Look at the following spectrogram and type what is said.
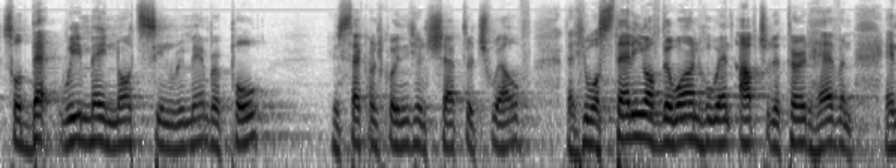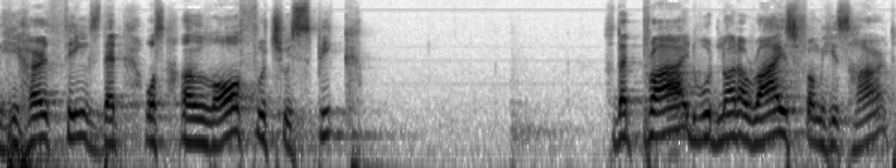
so that we may not sin. Remember Paul in 2 Corinthians chapter 12 that he was telling of the one who went up to the third heaven and he heard things that was unlawful to speak. So that pride would not arise from his heart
